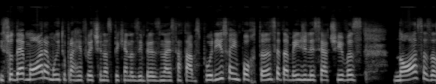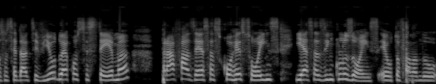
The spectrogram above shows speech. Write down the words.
isso demora muito para refletir nas pequenas empresas e nas startups. Por isso a importância também de iniciativas nossas da sociedade civil, do ecossistema, para fazer essas correções e essas inclusões. Eu estou falando,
